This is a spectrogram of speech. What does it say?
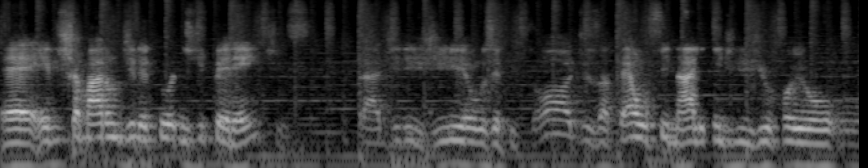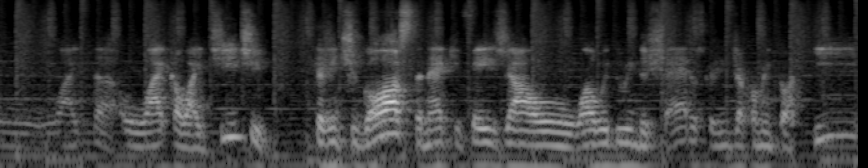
É, eles chamaram diretores diferentes para dirigir os episódios. Até o final quem dirigiu foi o, o, Aika, o Aika Waititi, que a gente gosta, né? Que fez já o All We Do in the Shadows, que a gente já comentou aqui.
